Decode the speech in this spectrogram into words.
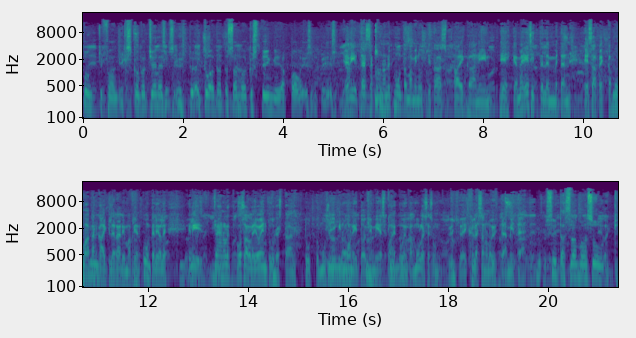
punkkifunkiksi koko Genesis yhtyeen tuotanto samoin kuin Stingin ja poliisin biisit. Eli tässä kun on nyt muutama minuutti taas aikaa, niin ehkä me esittelemme tämän Esa-Pekka Puhakan kaikille Radiomafian kuuntelijoille. Eli sähän olet osalle jo entuudestaan tuttu musiikin monitoimimies vai kuinka? Mulle se sun yhtyö ei kyllä sanonut yhtään mitään. Sitä samaa sullekin.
